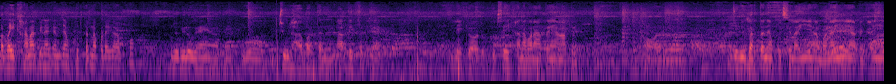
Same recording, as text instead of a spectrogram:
और भाई खाना पीना का इंतज़ाम खुद करना पड़ेगा आपको। जो भी लोग हैं यहाँ पे, वो चूल्हा, बर्तन, आप देख सकते हैं। लेके और खुद से ही खाना बनाते हैं यहाँ पे। और जो भी बर्तन है, आप खुद से लाइए, यहाँ बनाइए, यहाँ पे खाइए।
